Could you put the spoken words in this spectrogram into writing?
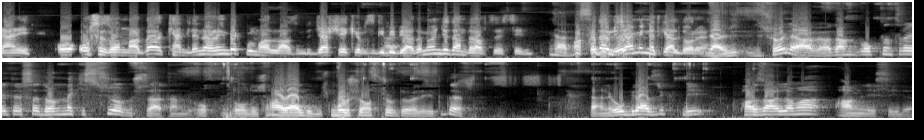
yani o, o sezonlarda kendilerine running back bulmaları lazımdı. Josh Jacobs gibi Evet. bir adamı önceden draft etseydin. Ya Hakikaten sebebi- rica minnet geldi oraya. Yani şöyle abi adam Oakland Raiders'a dönmek istiyormuş zaten Oakland olduğu için. Hayal değilmiş. Maurice Jones-Drew da öyleydi de. Yani o birazcık bir pazarlama hamlesiydi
